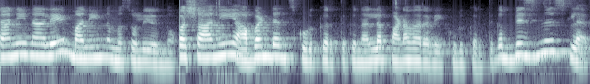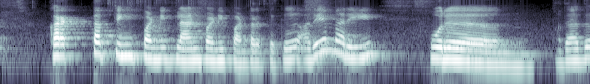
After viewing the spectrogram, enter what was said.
சனினாலே மணின்னு நம்ம சொல்லியிருந்தோம். இப்போ சனி அபண்டன்ஸ் கொடுக்கறதுக்கு நல்ல பணவரவை கொடுக்கறதுக்கு பிஸ்னஸில் கரெக்டாக திங்க் பண்ணி பிளான் பண்ணி பண்ணுறதுக்கு அதே மாதிரி ஒரு அதாவது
